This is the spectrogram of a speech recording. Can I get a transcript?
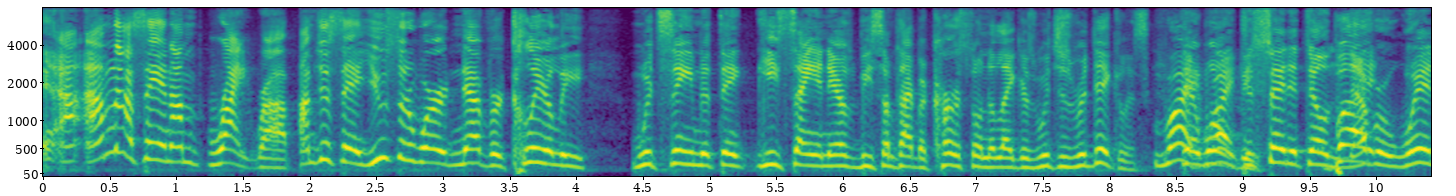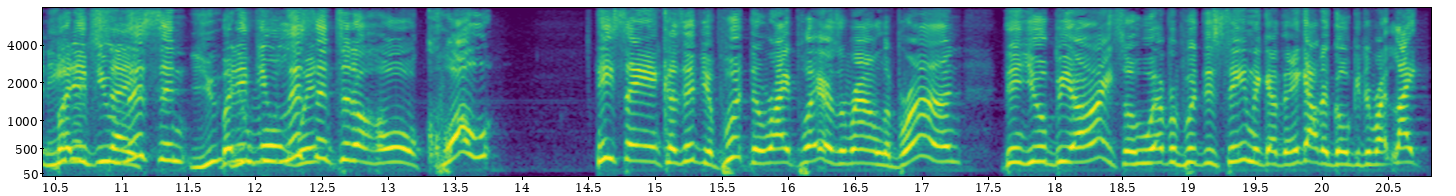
I, I'm not saying I'm right, Rob. I'm just saying use of the word never clearly would seem to think he's saying there'll be some type of curse on the Lakers, which is ridiculous. Right, right. Be. To say that they'll but, never win. He but if you listen, you, but you if you listen win. to the whole quote, He's saying because if you put the right players around LeBron, then you'll be all right. So whoever put this team together, they got to go get the right. Like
